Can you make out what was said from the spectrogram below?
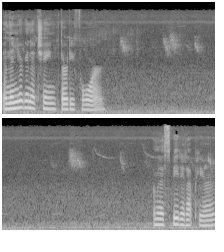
and then you're going to chain 34. I'm going to speed it up here.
